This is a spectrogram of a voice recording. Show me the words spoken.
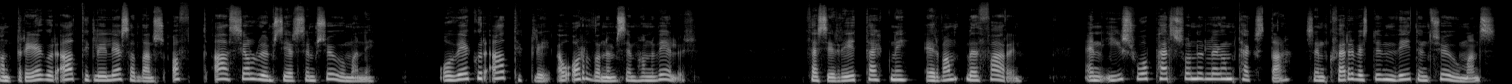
Hann dregur aðtikli lesandans oft að sjálfum sér sem sögumanni og vekur aðtikli á orðunum sem hann velur. Þessi rittækni er vand með farin en í svo personurlegum teksta sem hverfist um vitund sögumanns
